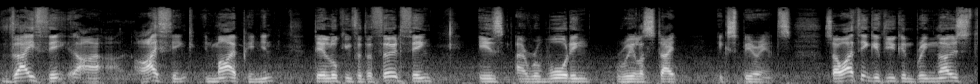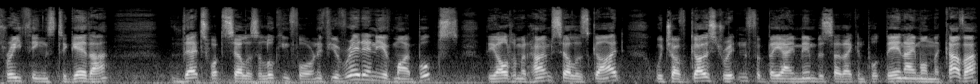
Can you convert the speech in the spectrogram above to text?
they think, uh, I think, in my opinion, they're looking for the third thing is a rewarding real estate experience. So I think if you can bring those three things together, that's what sellers are looking for. And if you've read any of my books, The Ultimate Home Seller's Guide, which I've ghost written for BA members so they can put their name on the cover,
